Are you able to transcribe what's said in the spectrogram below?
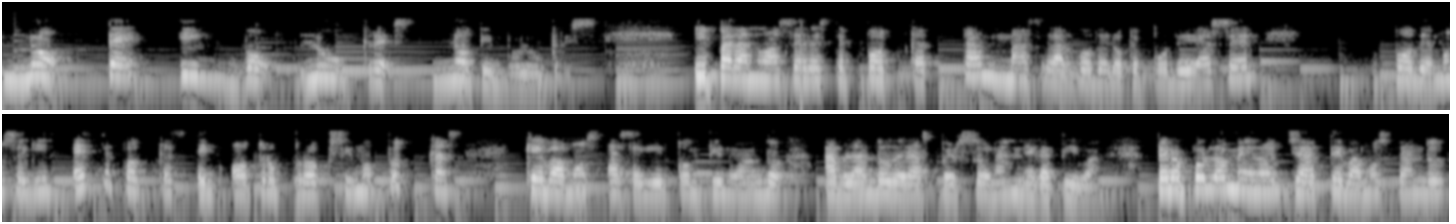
no te involucres, no te involucres. Y para no hacer este podcast tan más largo de lo que podría ser, podemos seguir este podcast en otro próximo podcast que vamos a seguir continuando hablando de las personas negativas. Pero por lo menos ya te vamos dando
